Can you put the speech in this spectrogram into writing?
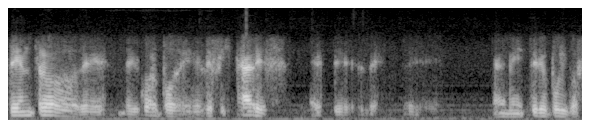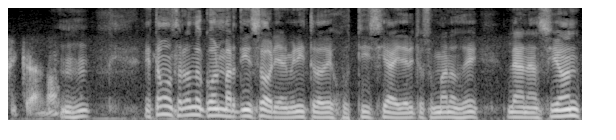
dentro del cuerpo de, fiscales este, del Ministerio Público Fiscal. ¿no? Estamos hablando con Martín Soria, el ministro de Justicia y Derechos Humanos de la Nación.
